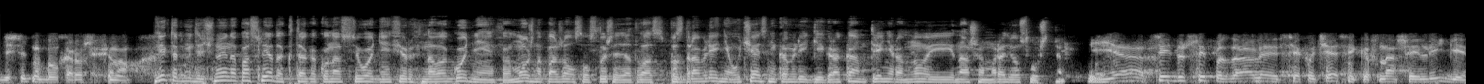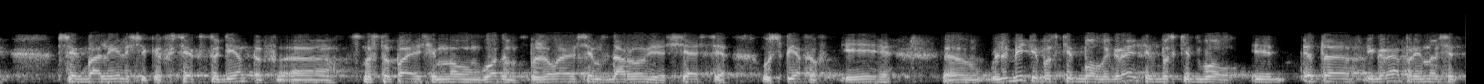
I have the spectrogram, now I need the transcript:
действительно был хороший финал. Виктор Дмитриевич, ну и напоследок, так как у нас сегодня эфир новогодний, можно, пожалуйста, услышать от вас поздравления участникам лиги, игрокам, тренерам, ну и нашим радиослушателям. Я от всей души поздравляю всех участников нашей лиги всех болельщиков, всех студентов э, с наступающим Новым годом. Пожелаю всем здоровья, счастья, успехов. И э, любите баскетбол, играйте в баскетбол. И эта игра приносит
